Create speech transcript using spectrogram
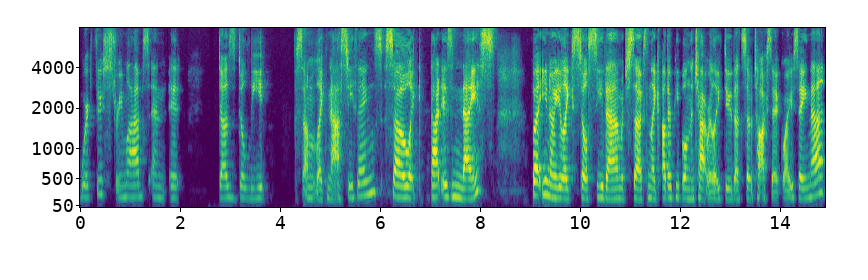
work through Streamlabs and it does delete some like nasty things. So like that is nice. But you know, you like still see them, which sucks. And like other people in the chat were like, dude, that's so toxic. Why are you saying that?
